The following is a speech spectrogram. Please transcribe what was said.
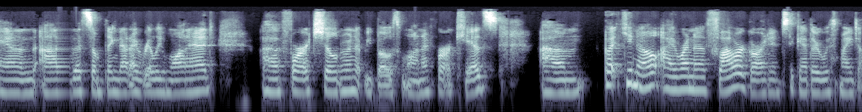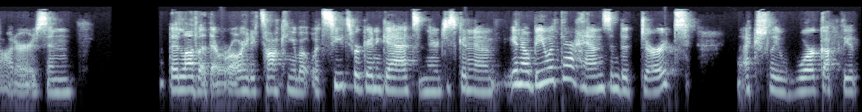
And uh, that's something that i really wanted uh, for our children that we both wanted for our kids. Um, but you know i run a flower garden together with my daughters. And they love it. They were already talking about what seeds we're going to get, and they're just going to, you know, be with their hands in the dirt, actually work up the,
